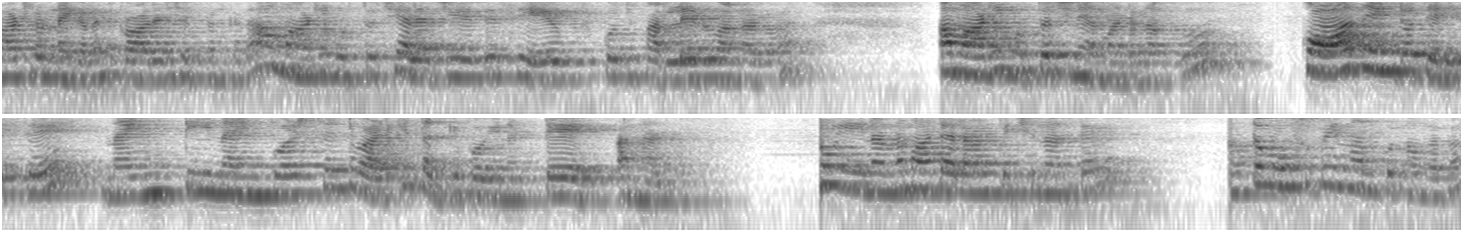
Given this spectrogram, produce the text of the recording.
మాటలు ఉన్నాయి కదా మీకు ఆల్రెడీ చెప్పాను కదా ఆ మాటలు గుర్తొచ్చి అలర్జీ అయితే సేఫ్ కొంచెం పర్లేదు అన్నాడు కదా. ఆ మాటలు గుర్తొచ్చినాయి అనమాట నాకు. కాజ్ ఏంటో తెలిస్తే నైంటీ నైన్ పర్సెంట్ వాడికి తగ్గిపోయినట్టే అన్నాడు. ఈయనన్న మాట ఎలా అనిపించిందంటే అంత మోసపోయింది అనుకున్నాం కదా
